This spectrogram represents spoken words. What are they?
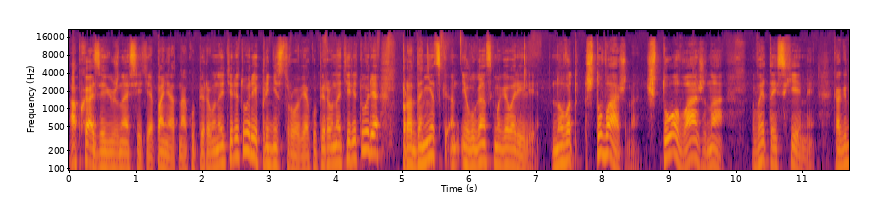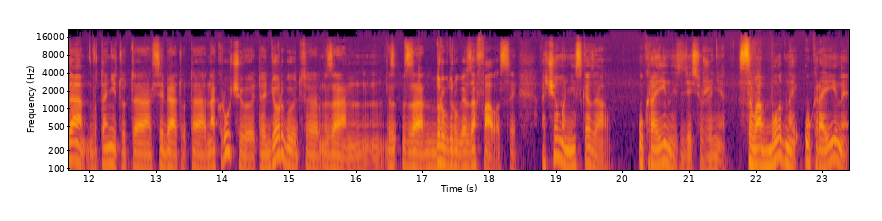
Абхазия, Южная Осетия, понятно, оккупированные территории, Приднестровье, оккупированная территория, про Донецк и Луганск мы говорили. Но вот что важно, что важно, в этой схеме. Когда вот они тут а, себя тут а, накручивают, дергают э, за, за друг друга за фалосы, о чем он не сказал? Украины здесь уже нет. Свободной Украины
